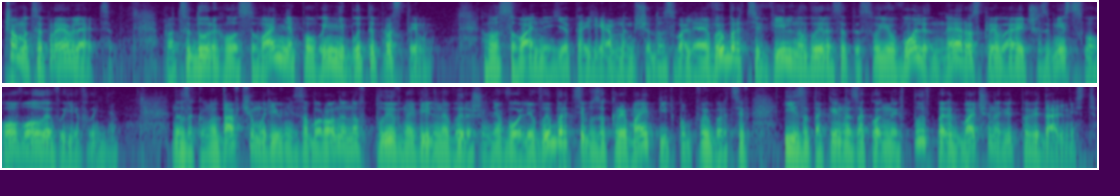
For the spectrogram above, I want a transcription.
Чому це проявляється? Процедури голосування повинні бути простими. Голосування є таємним, що дозволяє виборцю вільно виразити свою волю, не розкриваючи зміст свого волевиявлення. На законодавчому рівні заборонено вплив на вільне вираження волі виборців, зокрема й підкуп виборців, і за такий незаконний вплив передбачена відповідальність.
